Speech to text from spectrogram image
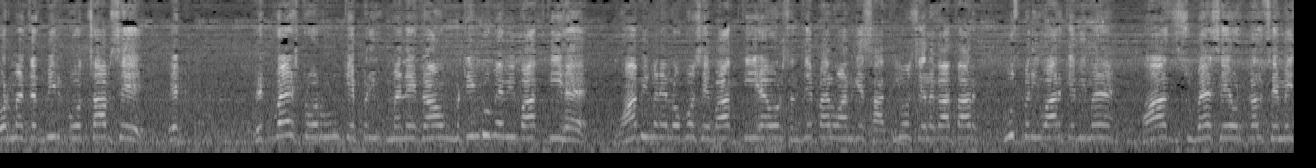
और मैं जगबीर कोच साहब से एक रिक्वेस्ट और उनके मैंने गाँव मटिंडू में भी बात की है। वहाँ भी मैंने लोगों से बात की है और संजय पहलवान के साथियों से लगातार उस परिवार के भी मैं आज सुबह से और कल से मैं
